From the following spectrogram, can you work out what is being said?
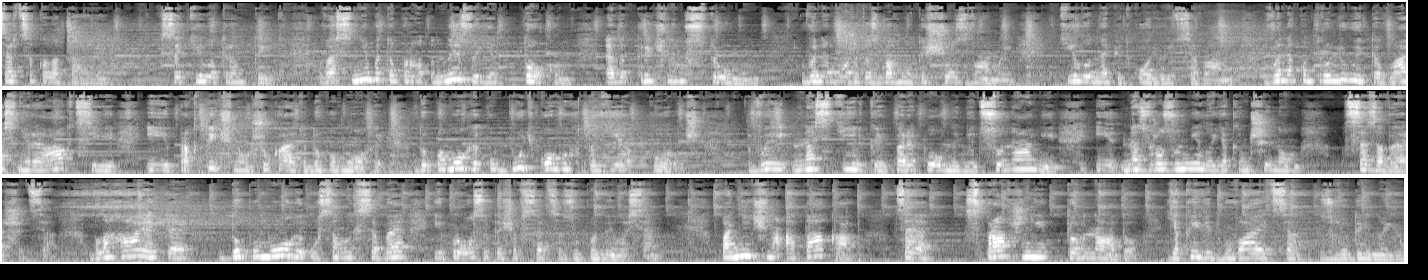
серце колотає, все тіло тремтить, вас нібито пронизує током, електричним струмом. Ви не можете збагнути, що з вами. Тіло не підкорюється вам. Ви не контролюєте власні реакції і практично шукаєте допомоги. Допомоги у будь-кого, хто є поруч. Ви настільки переповнені цунамі і незрозуміло, яким чином все завершиться. Благаєте допомоги у самих себе і просите, щоб все це зупинилося. Панічна атака це справжній торнадо, який відбувається з людиною.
